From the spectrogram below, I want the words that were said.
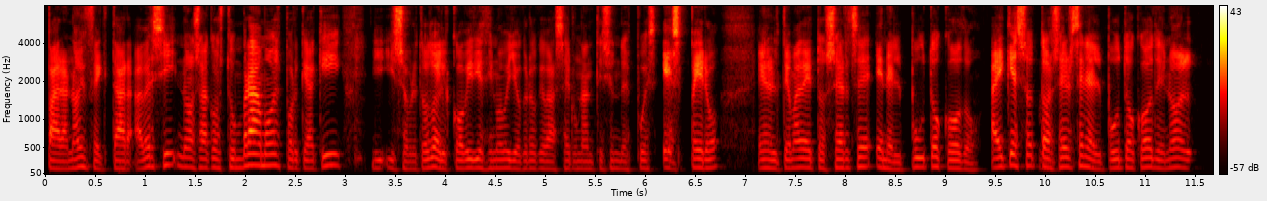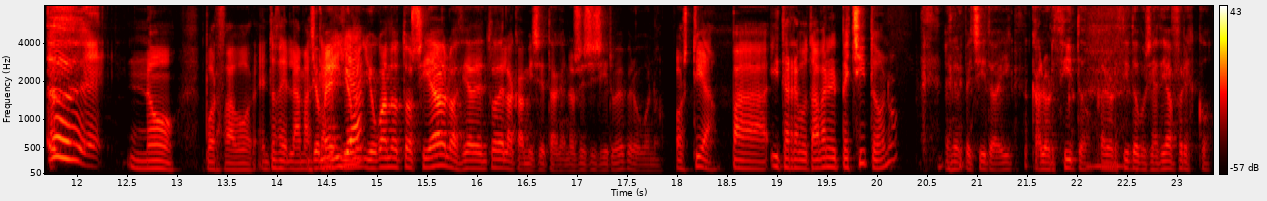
para no infectar. A ver si nos acostumbramos, porque aquí, y, y sobre todo el COVID-19 yo creo que va a ser un antes y un después, espero, en el tema de toserse en el puto codo. Hay que so- toserse en el puto codo y no el... No, por favor. Entonces, la Yo, me- mascarilla... yo- yo cuando tosía lo hacía dentro de la camiseta, que no sé si sirve, pero bueno. Hostia, pa- y te rebotaba en el pechito, ¿no? En el pechito ahí, calorcito, calorcito, pues se hacía fresco.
